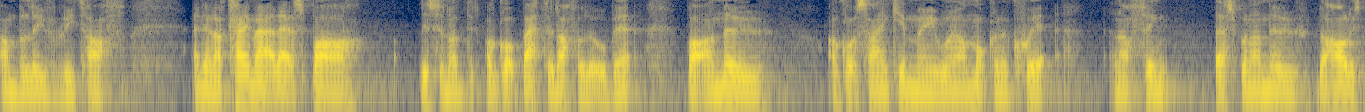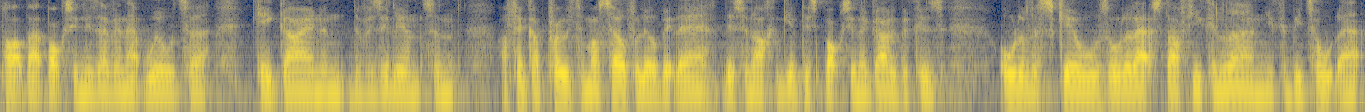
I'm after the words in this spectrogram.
unbelievably tough. And then I came out of that spar. Listen, I, I got battered up a little bit, but I knew I've got something in me where I'm not going to quit. And I think that's when I knew the hardest part about boxing is having that will to keep going and the resilience. And I think I proved to myself a little bit there. Listen, I can give this boxing a go because all of the skills, all of that stuff you can learn, you can be taught that.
